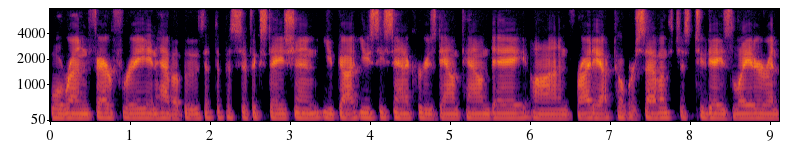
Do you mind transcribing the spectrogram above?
We'll run fare free and have a booth at the Pacific Station. You've got UC Santa Cruz Downtown Day on Friday, October 7th, just two days later. And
